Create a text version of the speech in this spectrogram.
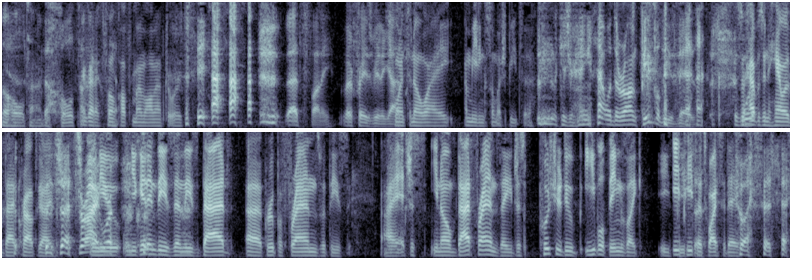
The whole time. The whole time. I got a phone call from my mom afterwards. That's funny. But praise be to She God. wanted to know why I'm eating so much pizza. because you're hanging out with the wrong people these days. This is what happens when you hang out with bad crowds, guys. That's right. When you when you get in these in these bad uh, group of friends with these, I it's just you know bad friends. They just push you to do evil things like eat, pizza. pizza. twice a day. Twice a day.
